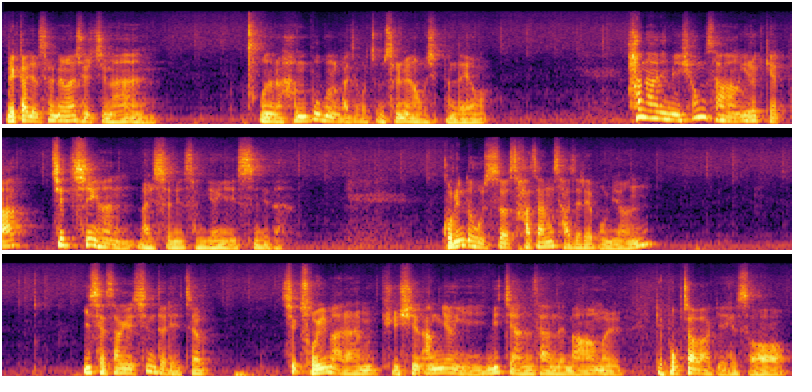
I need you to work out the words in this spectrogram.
몇 가지 설명하셨지만 오늘은 한 부분을 가지고 좀 설명하고 싶은데요. 하나님의 형상 이렇게 딱 지칭한 말씀이 성경에 있습니다. 고린도후서 4장 4절에 보면 이 세상의 신들이 즉 소위 말하는 귀신 악령이 믿지 않는 사람들의 마음을 복잡하게 해서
